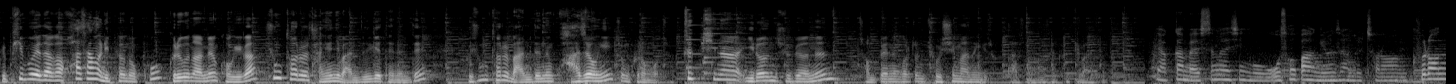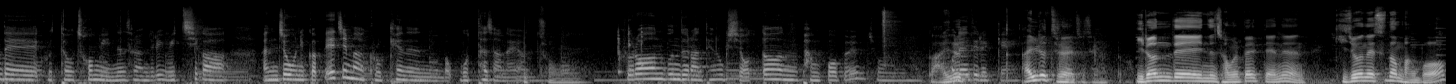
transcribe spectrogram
그 피부에다가 화상을 입혀놓고 그리고 나면 거기가 흉터를 당연히 만들게 되는데 그 흉터를 만드는 과정이 좀 그런 거죠. 특히나 이런 주변은 점 빼는 걸 좀 조심하는 게 좋다. 저는 항상 그렇게 말씀드려요. 아까 말씀하신 뭐 오서방 이런 사람들처럼 그런데 그렇다고 점이 있는 사람들이 위치가 안 좋으니까 빼지마 그렇게는 막 못하잖아요. 그렇죠. 그런 분들한테는 혹시 어떤 방법을 좀또 알려- 권해드릴게. 알려드려야죠 제가 또 이런 데에 있는 점을 뺄 때는 기존에 쓰던 방법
